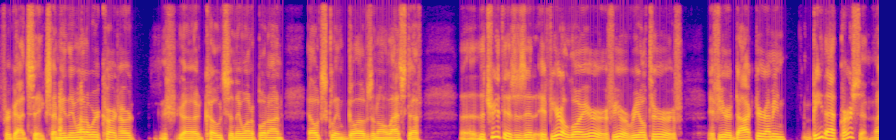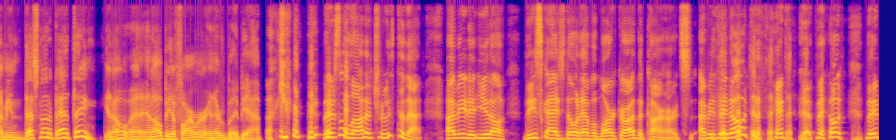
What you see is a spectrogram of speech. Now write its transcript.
for God's sakes. I mean, they want to wear Carhartt uh, coats and they want to put on elk skin gloves and all that stuff. Uh, the truth is, is that if you're a lawyer or if you're a realtor or if, if you're a doctor, I mean, be that person. I mean, that's not a bad thing, you know, and I'll be a farmer and everybody be happy. There's a lot of truth to that. I mean, you know, these guys don't have a marker on the Carhartts. I mean, they don't. they, they, don't. They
